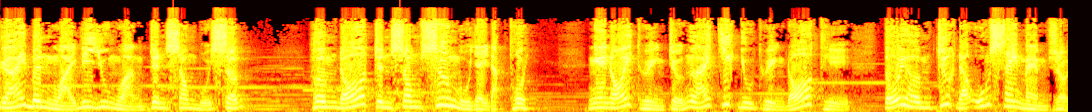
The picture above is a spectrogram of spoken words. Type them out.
gái bên ngoài đi du ngoạn trên sông buổi sớm. Hôm đó trên sông sương mù dày đặc thôi. Nghe nói thuyền trưởng lái chiếc du thuyền đó thì Tối hôm trước đã uống say mềm rồi.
